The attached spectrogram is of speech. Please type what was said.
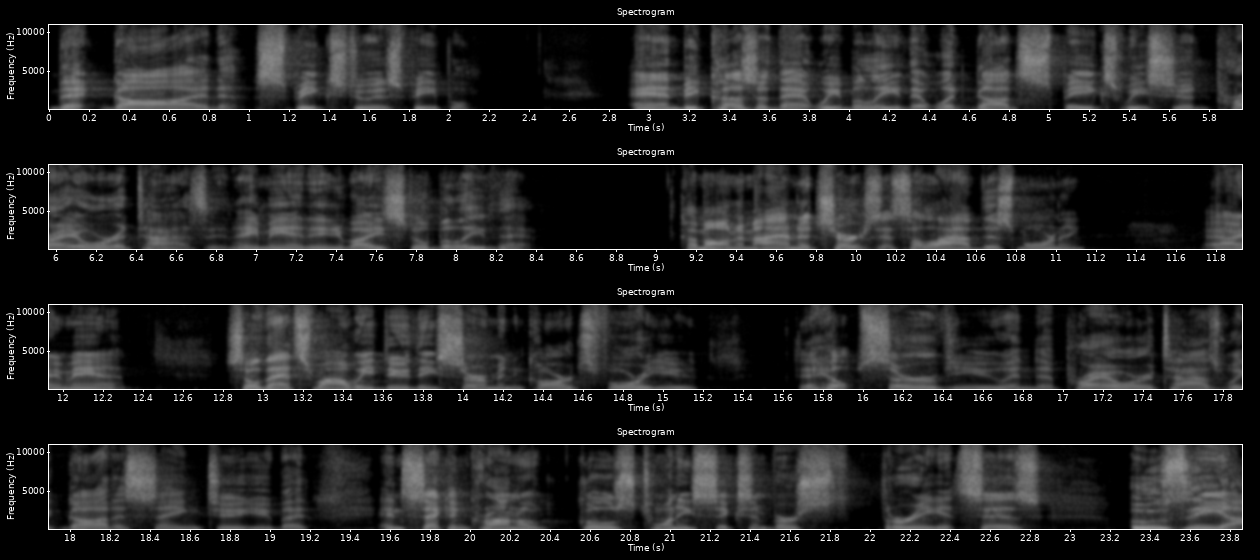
that God speaks to his people. And because of that, we believe that what God speaks, we should prioritize it. Amen. Anybody still believe that? Come on, am I in a church that's alive this morning? Amen. So that's why we do these sermon cards for you to help serve you and to prioritize what God is saying to you. But in Second Chronicles 26 and verse 3, it says, Uzziah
